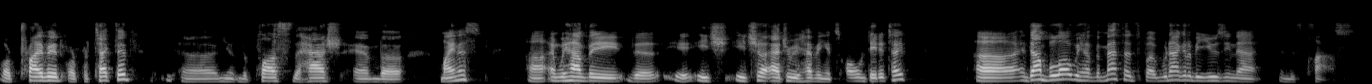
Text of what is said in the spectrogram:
or private or protected, uh, you know, the plus, the hash, and the minus. and we have the, the each, each attribute having its own data type. and down below we have the methods, but we're not going to be using that in this class.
